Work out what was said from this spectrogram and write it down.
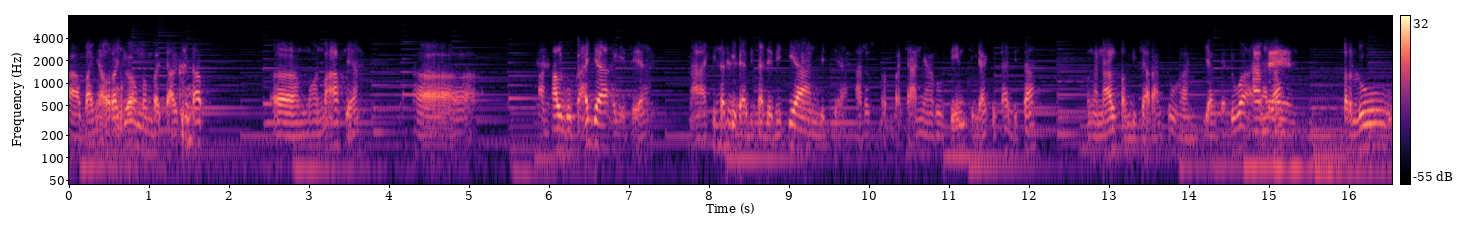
uh, banyak orang juga membaca Alkitab uh, mohon maaf ya uh, asal buka aja gitu ya nah kita hmm. tidak bisa demikian gitu ya harus pembacaan yang rutin sehingga kita bisa mengenal pembicaraan Tuhan yang kedua Amen. adalah perlu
